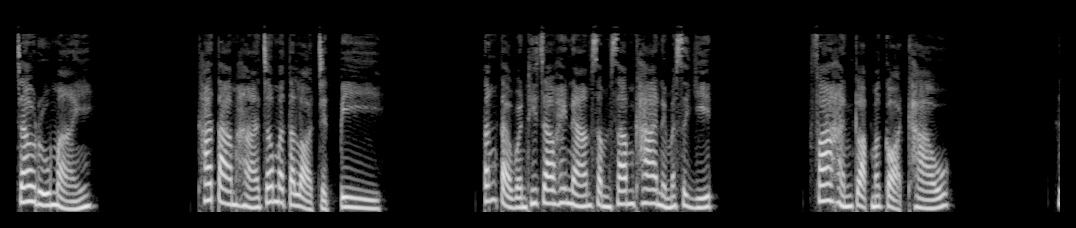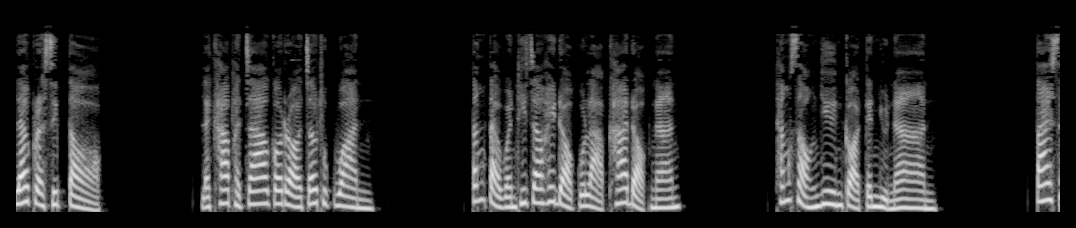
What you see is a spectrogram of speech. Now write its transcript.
เจ้ารู้ไหม ข้าตามหาเจ้ามาตลอดเจ็ดปี ตั้งแต่วันที่เจ้าให้น้ำซ้ำๆข้าในมัสยิด ฝ้าหันกลับมากอดเขา แล้วกระซิบตอบ และข้าพระเจ้าก็รอเจ้าทุกวัน ตั้งแต่วันที่เจ้าให้ดอกกุหลาบข้าดอกนั้น ทั้งสองยืนกอดกันอยู่นาน ใต้แส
